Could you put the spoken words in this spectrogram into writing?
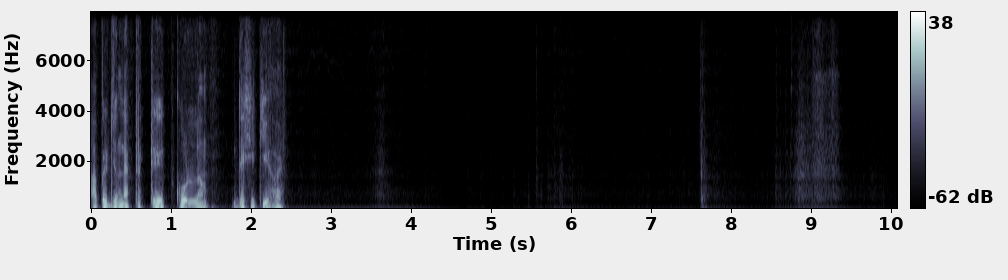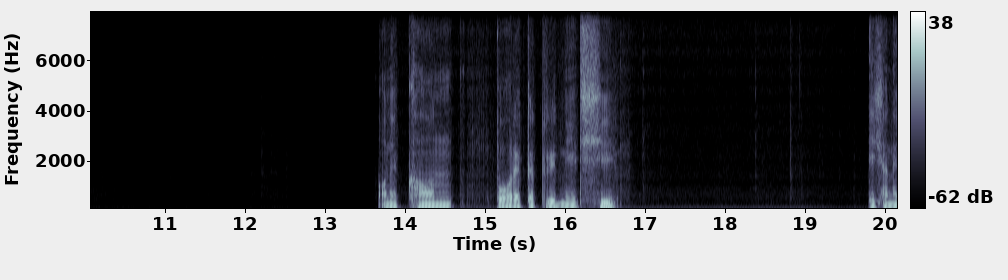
আপের জন্য একটা ট্রেড করলাম, দেখি কি হয়। অনেকক্ষণ পর একটা ট্রেড নিয়েছি। এখানে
